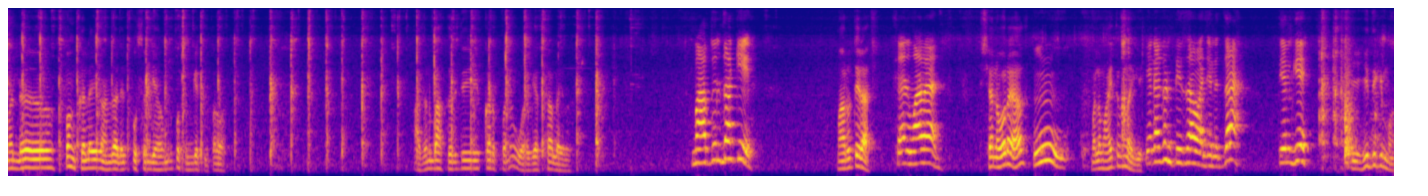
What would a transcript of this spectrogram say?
म्हणलं पंखालाही घाण झालेत पुसून घ्यावं म्हणून पुसून घेतलं परवा. अजून भाकरी ती करप ना वर गॅस चालू आहे बघ. महाबदूल जा की. मारुतीला? शनिवार आज. शनिवार आहे आज? हम्म. मला माहीतच नाही की एका घंटेचा आवाज आला जा तेल घे. ही- ही दे की मग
